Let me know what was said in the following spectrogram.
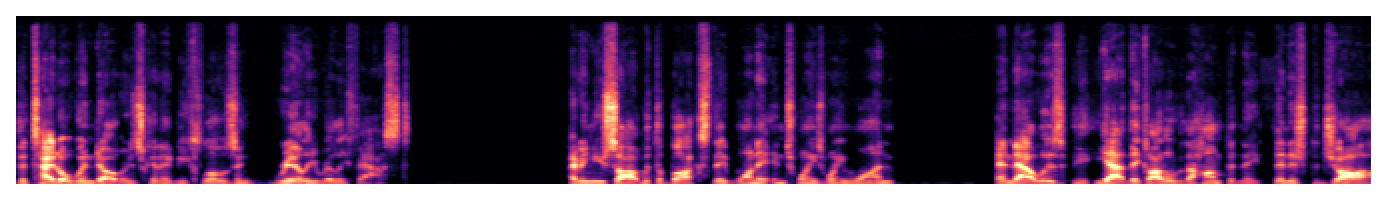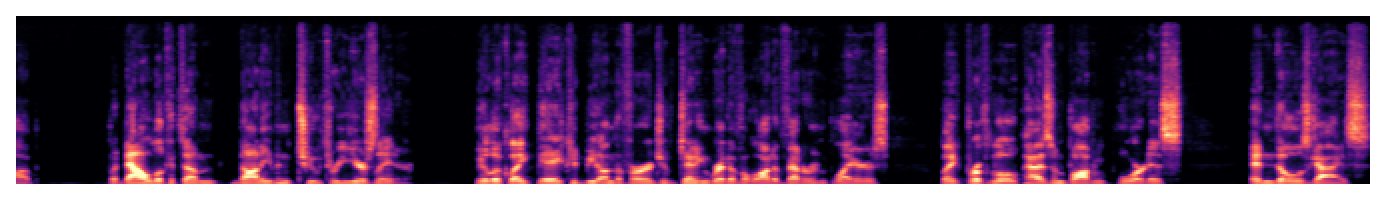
the title window is going to be closing really, really fast. I mean, you saw it with the Bucks; they won it in 2021, and that was yeah, they got over the hump and they finished the job. But now look at them, not even two, three years later, they look like they could be on the verge of getting rid of a lot of veteran players like Brook Lopez and Bobby Portis and those guys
